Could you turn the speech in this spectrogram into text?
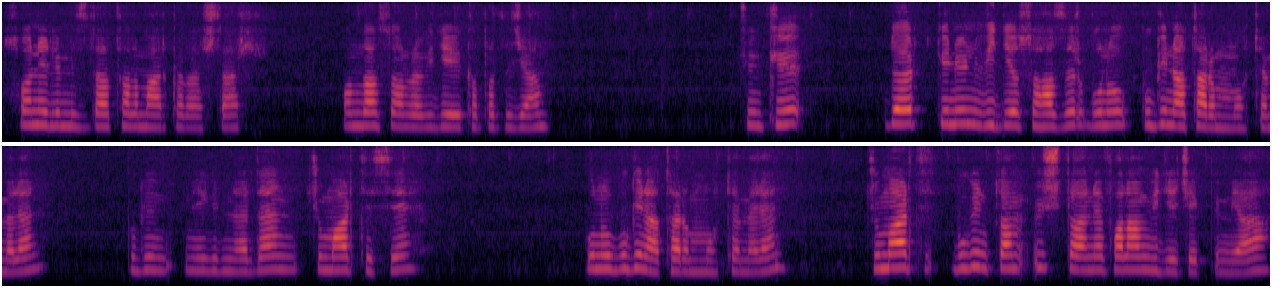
Son elimizde atalım arkadaşlar. Ondan sonra videoyu kapatacağım. Çünkü 4 günün videosu hazır. Bunu bugün atarım muhtemelen. Bugün ne günlerden? Cumartesi. Bunu bugün atarım muhtemelen. Cumartesi bugün tam 3 tane falan video çektim ya.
